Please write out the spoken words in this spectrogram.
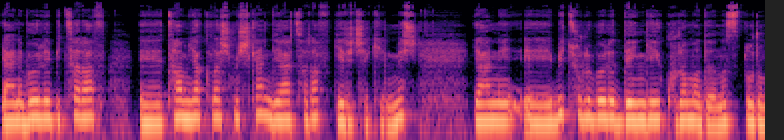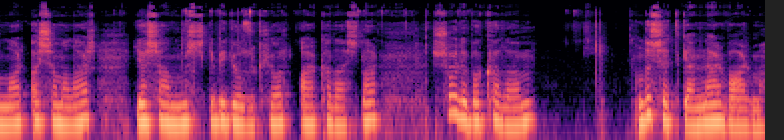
Yani böyle bir taraf e, tam yaklaşmışken diğer taraf geri çekilmiş. Yani e, bir türlü böyle dengeyi kuramadığınız durumlar, aşamalar yaşanmış gibi gözüküyor arkadaşlar. Şöyle bakalım. Dış etkenler var mı?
